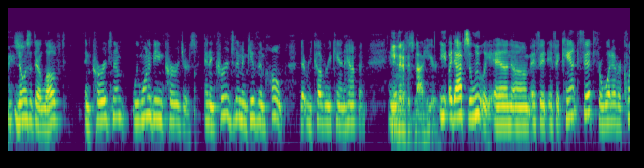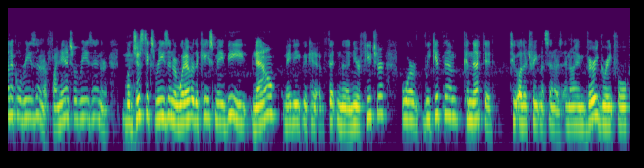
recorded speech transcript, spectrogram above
Nice. knows that they're loved, encourage them. We want to be encouragers and encourage them and give them hope that recovery can happen. And Even if it's not here. It- Absolutely, and um, if it if it can't fit for whatever clinical reason or financial reason or logistics reason or whatever the case may be, now maybe it can fit in the near future, or we get them connected to other treatment centers. And I am very grateful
